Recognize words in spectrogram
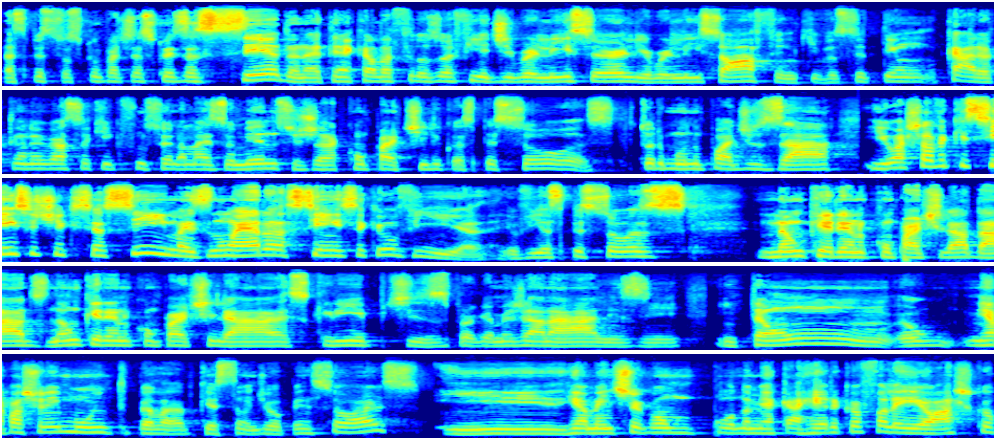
as pessoas compartilham as coisas cedo, né? Tem aquela filosofia de release early, release often, que você tem um. Cara, eu tenho um negócio aqui que funciona mais ou menos, você já compartilha com as pessoas, todo mundo pode usar. E eu achava que ciência tinha que ser assim, mas não era a ciência que eu via. Eu via as pessoas não querendo compartilhar dados, não querendo compartilhar scripts, programas de análise. Então, eu me apaixonei muito pela questão de open source e realmente chegou um ponto na minha carreira que eu falei, eu acho que eu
